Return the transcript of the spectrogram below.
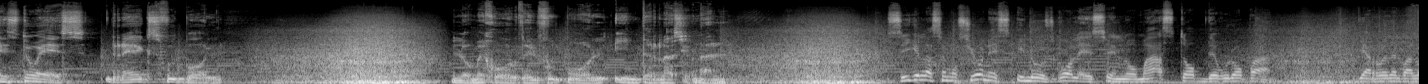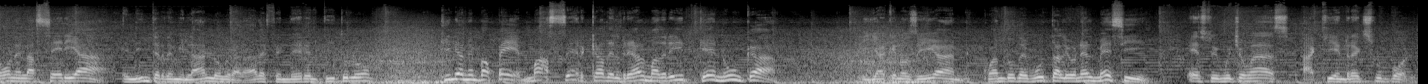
Esto es Rex Fútbol. Lo mejor del fútbol internacional. Siguen las emociones y los goles en lo más top de Europa. Ya rueda el balón en la Serie. ¿El Inter de Milán logrará defender el título? Kylian Mbappé más cerca del Real Madrid que nunca. Y ya que nos digan cuándo debuta Lionel Messi, esto y mucho más aquí en Rex Fútbol.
